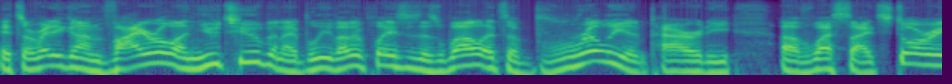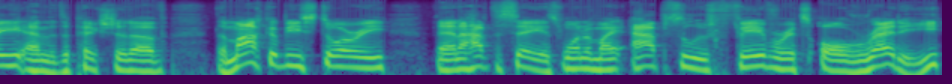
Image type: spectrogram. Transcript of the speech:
It's already gone viral on YouTube and I believe other places as well. It's a brilliant parody of West Side Story and the depiction of the Maccabee story. And I have to say, it's one of my absolute favorites already,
